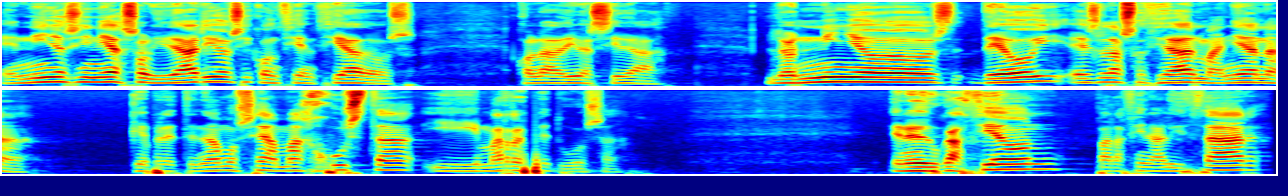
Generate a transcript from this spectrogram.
en niños y niñas solidarios y concienciados con la diversidad. Los niños de hoy es la sociedad del mañana, que pretendamos sea más justa y más respetuosa. En educación, para finalizar,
